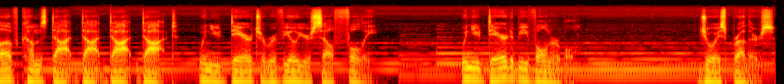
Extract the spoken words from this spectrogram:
love comes dot dot dot dot when you dare to reveal yourself fully. When you dare to be vulnerable. Joyce Brothers.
